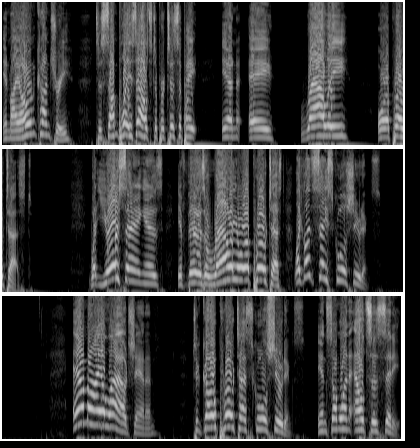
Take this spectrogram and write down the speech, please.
in my own country to someplace else to participate in a rally or a protest. What you're saying is, if there is a rally or a protest, like let's say school shootings, Am I allowed, Shannon, to go protest school shootings in someone else's city?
